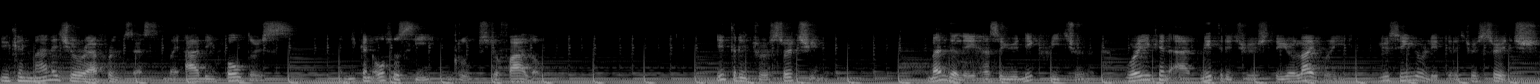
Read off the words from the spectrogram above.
You can manage your references by adding folders, and you can also see groups you follow. Literature searching. Mendeley has a unique feature where you can add literatures to your library using your literature search.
